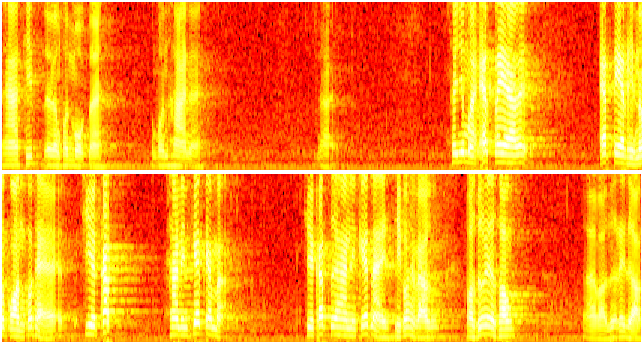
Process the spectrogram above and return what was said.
Hai axit đây là phân 1 này đồng phân 2 này. Đấy. Thế nhưng mà este đấy este thì nó còn có thể chia cắt hai liên kết các em ạ. Chia cắt giữa hai liên kết này thì có thể vào vào giữa đây được không? À, vào giữa đây được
